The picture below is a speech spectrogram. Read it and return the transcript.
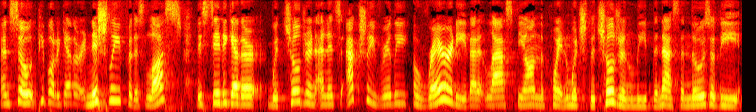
And so people are together initially for this lust. They stay together with children, and it's actually really a rarity that it lasts beyond the point in which the children leave the nest. And those are the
